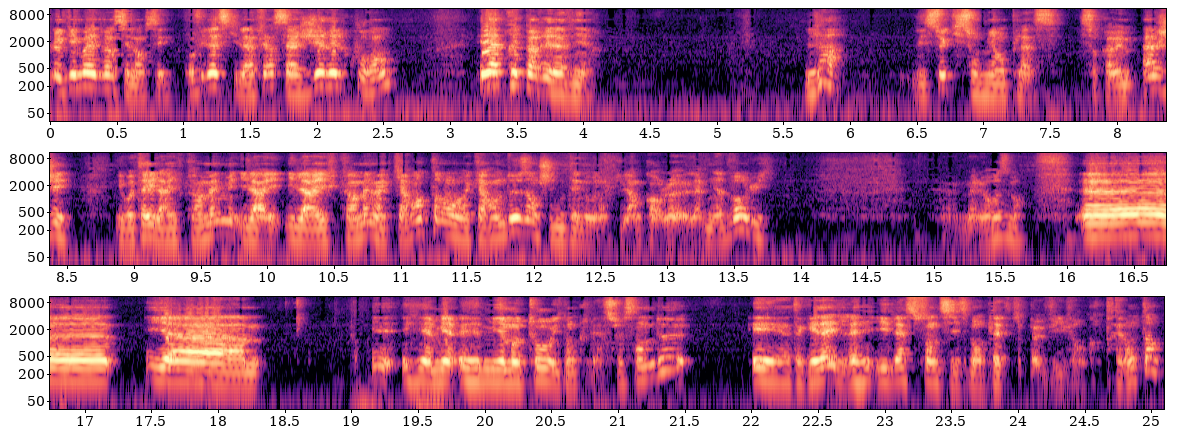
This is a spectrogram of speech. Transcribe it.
le Game Advance est lancé. Au final, ce qu'il a à faire, c'est à gérer le courant et à préparer l'avenir. Là, les ceux qui sont mis en place, ils sont quand même âgés. Iwata, il arrive quand même, il, il arrive quand même à 40 ans, à 42 ans chez Nintendo, donc il a encore l'avenir devant lui. Euh, malheureusement. Euh, Il y a, il y a Mi- Miyamoto, donc il a 62, et Takeda, il a, il a 66. Bon, peut-être qu'ils peuvent vivre encore très longtemps,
